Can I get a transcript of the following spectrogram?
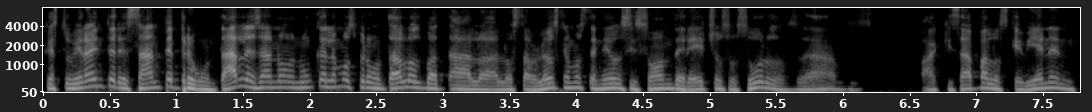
que estuviera interesante preguntarles, ¿verdad? No, nunca le hemos preguntado a los, a, los taroleros que hemos tenido si son derechos o zurdos, ¿verdad? Pues, a, quizá para los que vienen,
